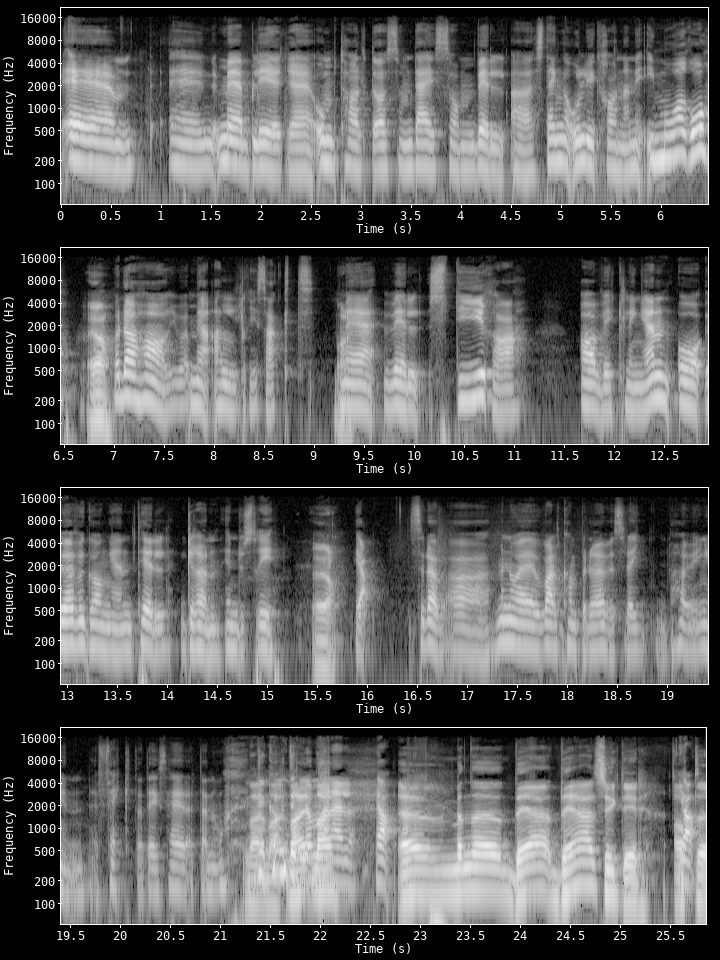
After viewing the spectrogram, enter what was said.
eh, vi blir omtalt da som de som vil stenge oljekranene i morgen. Ja. Og det har jo vi aldri sagt. Nei. Vi vil styre avviklingen og overgangen til grønn industri. Ja. Ja. Så det var, men nå er jo valgkampen over, så det har jo ingen effekt at jeg sier dette nå. Nei, du kommer nei, til å nei, glemme nei. det. Ja. Uh, men uh, det, det er sykt dyr. At Ja.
